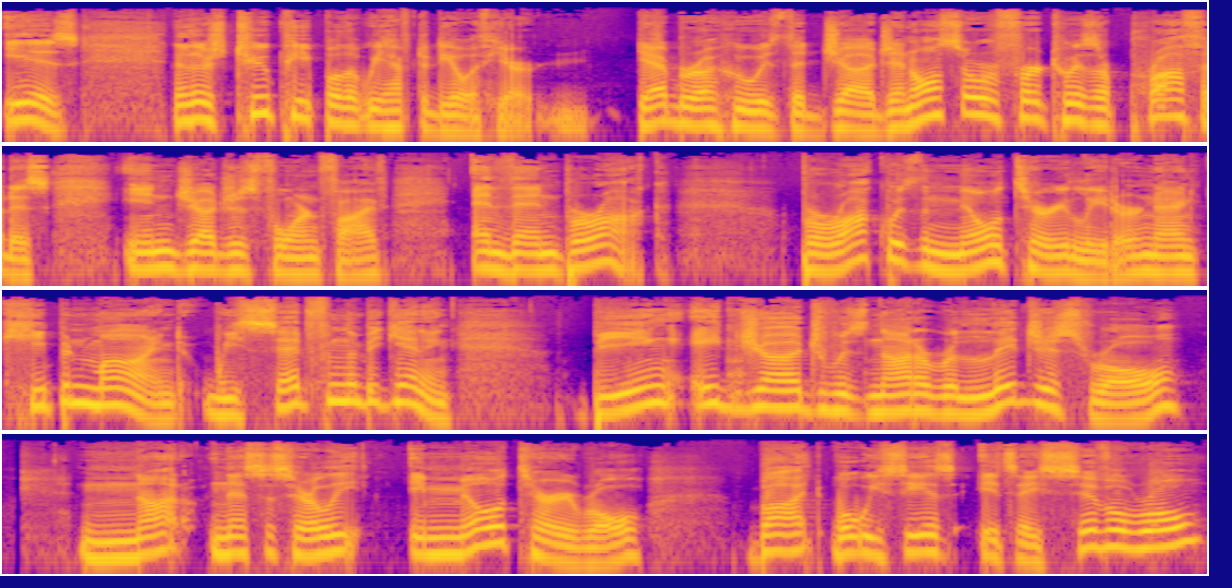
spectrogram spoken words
is. Now, there's two people that we have to deal with here Deborah, who is the judge and also referred to as a prophetess in Judges 4 and 5, and then Barak. Barak was the military leader. Now, keep in mind, we said from the beginning, being a judge was not a religious role, not necessarily a military role, but what we see is it's a civil role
